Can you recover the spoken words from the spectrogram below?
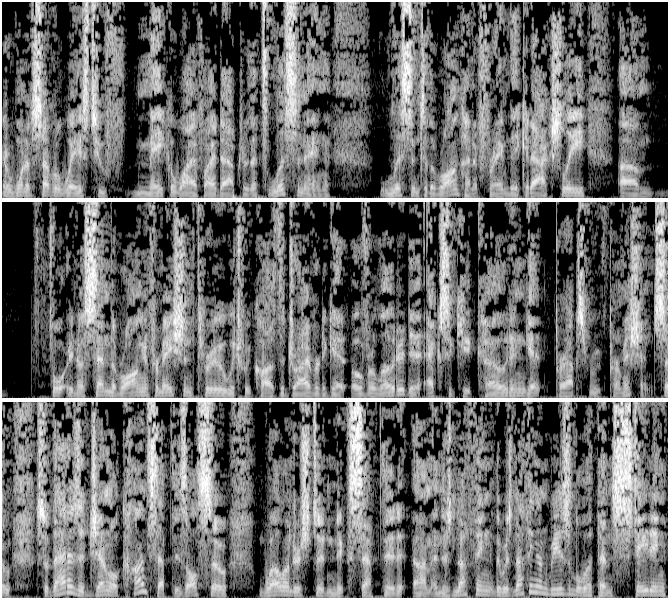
or one of several ways to f- make a Wi-Fi adapter that's listening listen to the wrong kind of frame. They could actually um, for you know send the wrong information through, which would cause the driver to get overloaded and execute code and get perhaps root permission. So so that as a general concept is also well understood and accepted. Um, and there's nothing there was nothing unreasonable about them stating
